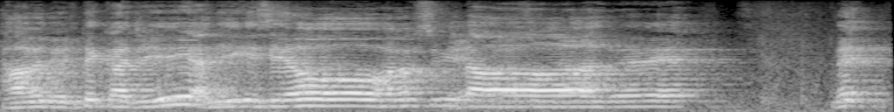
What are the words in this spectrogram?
다음에 뵐 때까지 안녕히 계세요. 반갑습니다. 네. 네.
